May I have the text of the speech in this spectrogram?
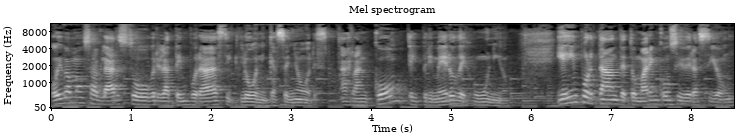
Hoy vamos a hablar sobre la temporada ciclónica, señores. Arrancó el primero de junio y es importante tomar en consideración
